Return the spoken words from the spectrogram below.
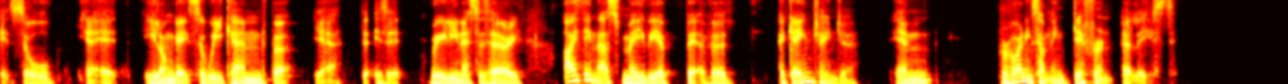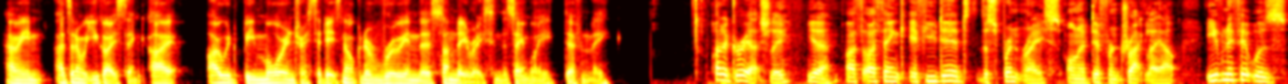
It's all you know, it elongates the weekend, but yeah, is it really necessary? I think that's maybe a bit of a, a game changer in providing something different, at least. I mean, I don't know what you guys think. I I would be more interested. It's not going to ruin the Sunday race in the same way, definitely. I'd agree, actually. Yeah, I, th- I think if you did the sprint race on a different track layout, even if it was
